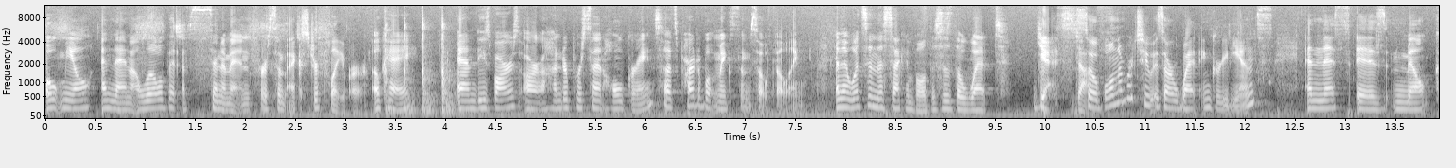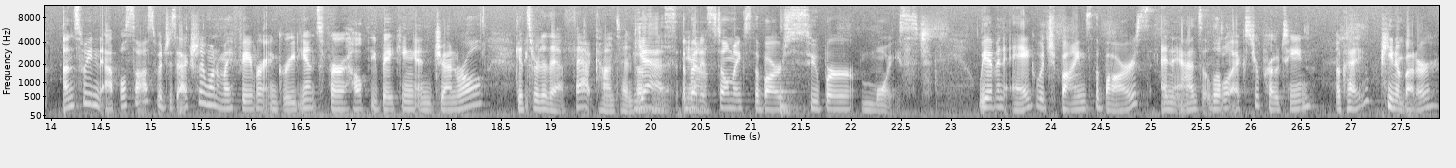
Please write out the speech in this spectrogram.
oatmeal, and then a little bit of cinnamon for some extra flavor. Okay. And these bars are 100% whole grain, so that's part of what makes them so filling. And then what's in the second bowl? This is the wet Yes, stuff. so bowl number two is our wet ingredients, and this is milk, unsweetened applesauce, which is actually one of my favorite ingredients for healthy baking in general. Gets rid of that fat content, yes, it? but it still makes the bars super moist. We have an egg, which binds the bars and adds a little extra protein. Okay. Peanut butter,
